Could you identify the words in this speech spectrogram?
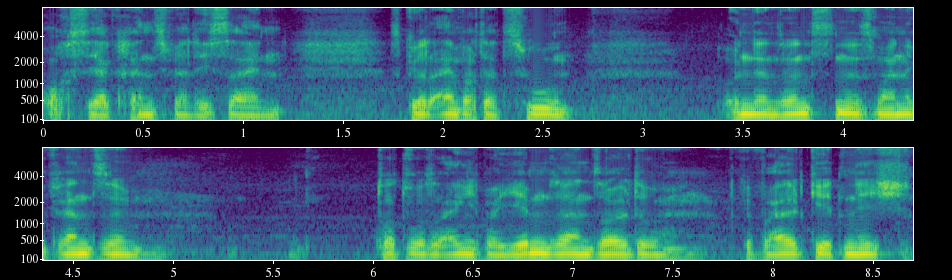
auch sehr grenzwertig sein. Das gehört einfach dazu. Und ansonsten ist meine Grenze dort, wo es eigentlich bei jedem sein sollte. Gewalt geht nicht,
